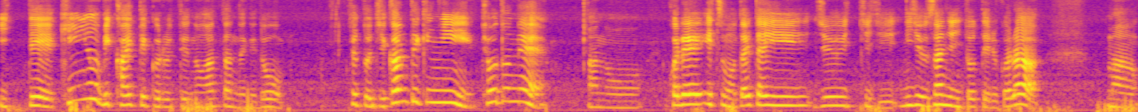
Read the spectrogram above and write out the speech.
行って金曜日帰ってくるっていうのがあったんだけどちょっと時間的にちょうどねあのこれいつもだいたい11時23時に撮ってるからまあ、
